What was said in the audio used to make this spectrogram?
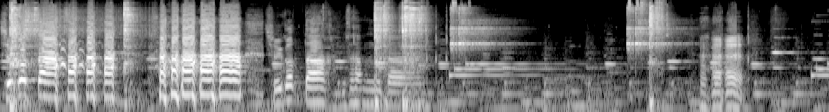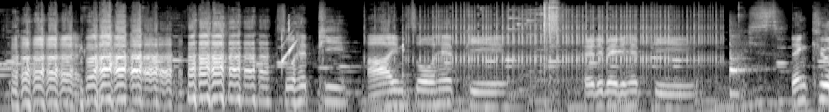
즐겁다 즐겁다 감사합니다 so happy. I'm so happy. Very very happy. Nice. Thank you.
